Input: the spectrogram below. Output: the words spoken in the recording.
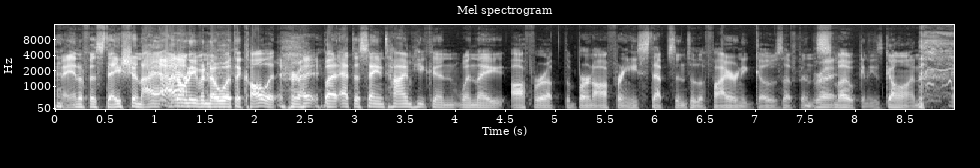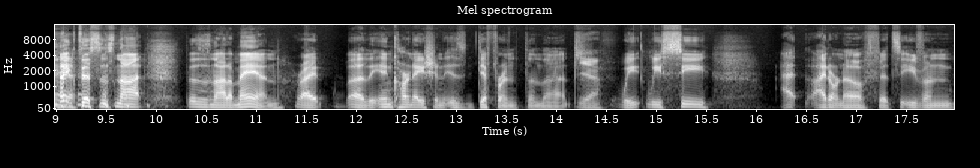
manifestation. I, I don't even know what to call it. Right. but at the same time he can when they offer up the burnt offering he steps into the fire and he goes up in the Right. smoke and he's gone. Like this is not this is not a man right? Uh, the incarnation is different than that. Yeah. we we see I, I don't know if it's even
